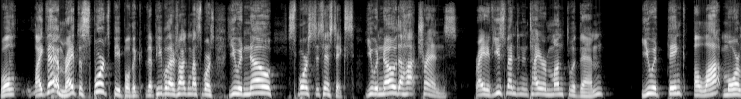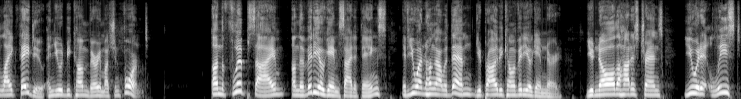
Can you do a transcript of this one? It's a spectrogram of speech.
Well, like them, right? The sports people, the, the people that are talking about sports, you would know sports statistics. You would know the hot trends, right? If you spent an entire month with them, you would think a lot more like they do, and you would become very much informed. On the flip side, on the video game side of things, if you went and hung out with them, you'd probably become a video game nerd. You'd know all the hottest trends. You would at least,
